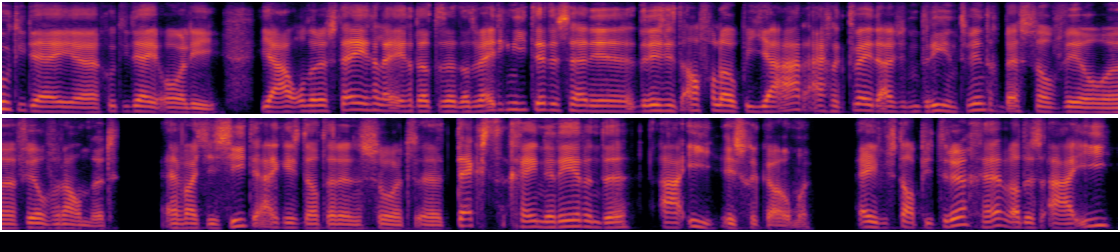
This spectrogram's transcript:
Goed idee, uh, goed idee, Orly. Ja, onder een steen gelegen, dat, uh, dat weet ik niet. Dus, uh, er is het afgelopen jaar, eigenlijk 2023, best wel veel, veel veranderd. En wat je ziet eigenlijk is dat er een soort tekstgenererende AI is gekomen. Even een stapje terug, hè. wat is AI?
